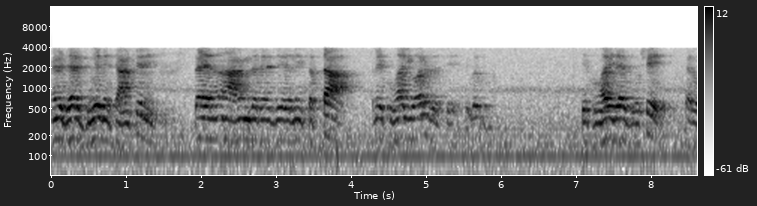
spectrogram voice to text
એને જયારે જુએ ને ચાંચે ને ત્યારે એનો આનંદ અને જે એની સત્તા અને કુમારી વાર જશે. તે કુમારી જયારે જોશે, ત્યારે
